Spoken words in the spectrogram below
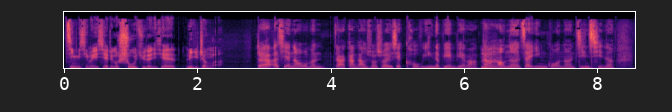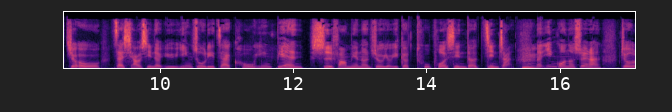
进行了一些这个数据的一些例证了。对啊，而且呢，我们啊刚刚所说一些口音的辨别嘛，嗯。刚好呢，在英国呢，近期呢，就在小型的语音助理在口音辨识方面呢，就有一个突破性的进展。嗯。那英国呢，虽然就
